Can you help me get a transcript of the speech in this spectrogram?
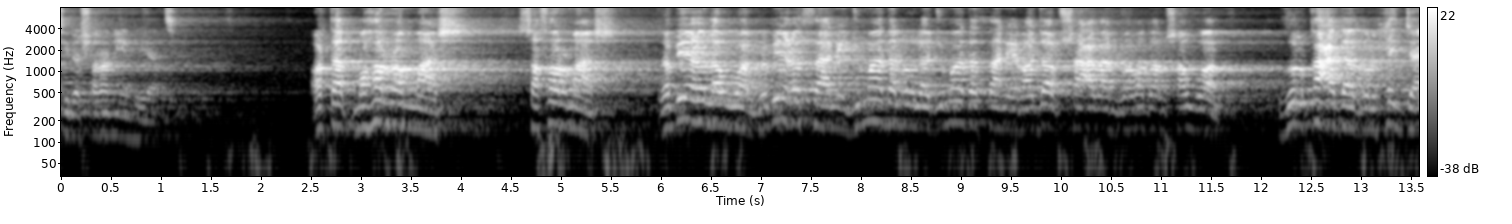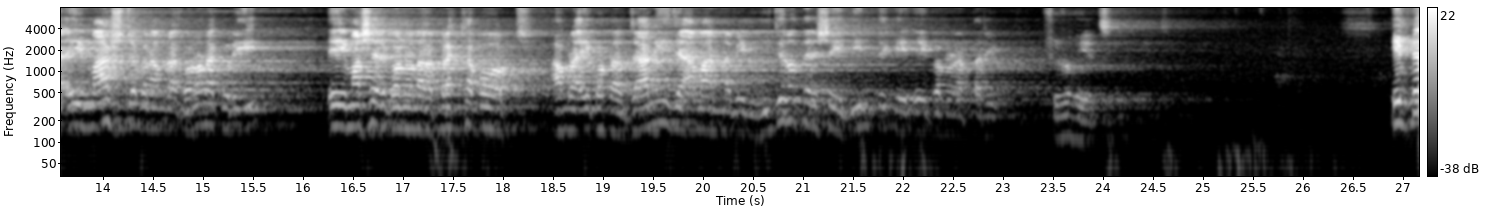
চিরস্মরণীয় হয়ে আছে। অর্থাৎ মহরম মাস, সফর মাস, রবিউল আউ্বাল রবিউল সানি জুমাদাল উলা জুমাদাল সানি, রজব শাহবান রমাদান শাওয়াল জুলকাদা জুলহিজ্জা, এই মাস যখন আমরা গণনা করি, এই মাসের গণনার প্রেক্ষাপট আমরা এই কথা জানি যে আমার নবীর হিজরতের সেই দিন থেকে এই গণনার তারিখ শুরু হয়েছে। ইবনে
